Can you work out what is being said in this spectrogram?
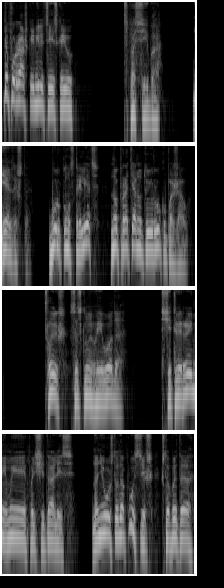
да фуражкой милицейскую. Спасибо. Не за что. Буркнул стрелец, но протянутую руку пожал. Слышь, сыскной воевода, с четверыми мы посчитались, но неужто допустишь, чтобы это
